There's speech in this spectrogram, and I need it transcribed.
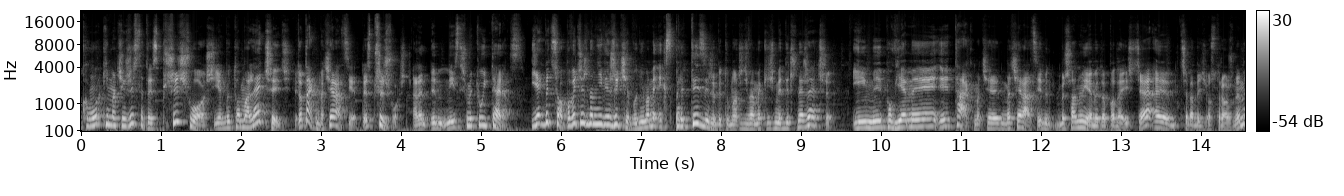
komórki macierzyste to jest przyszłość jakby to ma leczyć, to tak, macie rację, to jest przyszłość, ale y, my jesteśmy tu i teraz. I jakby co, powiecie, że nam nie wierzycie, bo nie mamy ekspertyzy, żeby tłumaczyć wam jakieś medyczne rzeczy. I my powiemy, y, tak, macie, macie rację, my szanujemy to podejście, y, trzeba być ostrożnym,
